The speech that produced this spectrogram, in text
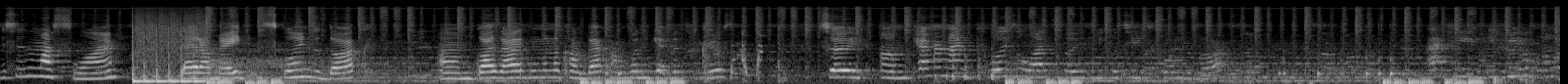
this is my slime that I made. It's glow in the dark. Um, guys, I'm gonna come back. I'm gonna get materials. So, um, cameraman, close the lights so you can see it's glow in the dark. Actually, if you want,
